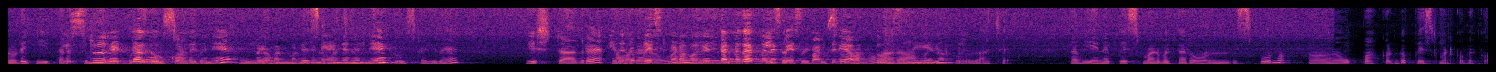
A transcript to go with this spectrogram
ನೋಡಿ ಈ ಥರ ಎಣ್ಣೆನಲ್ಲಿ. ರೋಸ್ಟ್ ಆಗಿದೆ. ಇಷ್ಟಾದರೆ ಇದನ್ನು ಪೇಸ್ಟ್ ಮಾಡುವಾಗ ತಣ್ಣಗಾದ್ಮೇಲೆ paste ಮಾಡ್ತೀನಿ, ಅವಾಗ ತೋರಿಸ್ತೀನಿ ಆರಾಮಾಗಿ ಇಟ್ಕೊಬೋದು ಆಚೆ. ನಾವು ಏನೇ ಪೇಸ್ಟ್ ಮಾಡಬೇಕಾದ್ರೂ ಒಂದು ಸ್ಪೂನು ಉಪ್ಪು ಹಾಕ್ಕೊಂಡು ಪೇಸ್ಟ್ ಮಾಡ್ಕೋಬೇಕು.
